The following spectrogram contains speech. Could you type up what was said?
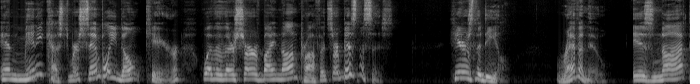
And many customers simply don't care whether they're served by nonprofits or businesses. Here's the deal revenue is not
